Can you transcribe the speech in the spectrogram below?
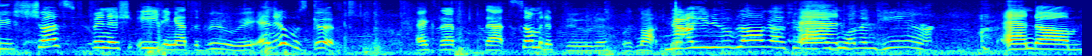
We just finished eating at the brewery and it was good. Except that some of the food was not good. Now you do a vlog after And- I wasn't here. And um,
